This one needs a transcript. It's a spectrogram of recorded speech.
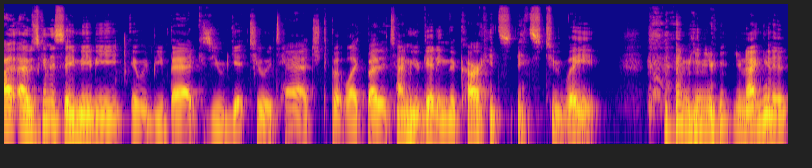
I, I was gonna say maybe it would be bad because you would get too attached, but like by the time you're getting the card, it's it's too late. I mean, you're, you're not gonna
